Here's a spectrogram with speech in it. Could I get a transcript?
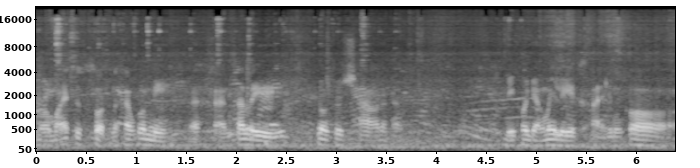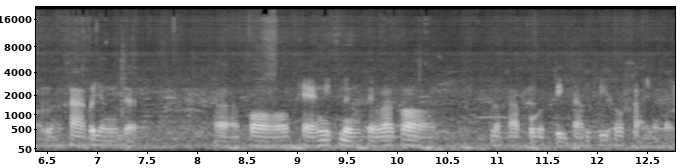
หน่อไม้สดๆนะครับ ก็มีอาหารทะเลช่วงเช้าๆนะครับ นี่ก็ยังไม่เลขายมันก็ราคาก็ยังจะอพอแพงนิดนึง แต่ว่าก็ราคาปกติตามที่เขาขายนะครับ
